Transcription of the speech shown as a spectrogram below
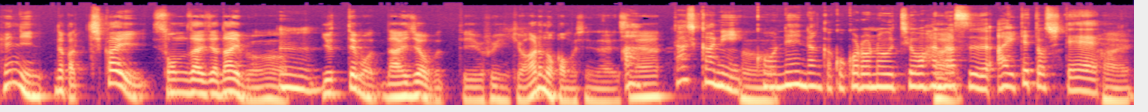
変になんか近い存在じゃない分、うん言っても大丈夫っていう雰囲気はあるのかもしれないですね。確かに、うんこうね、なんか心の内を話す相手として、はい。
